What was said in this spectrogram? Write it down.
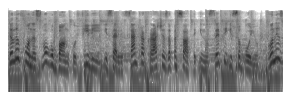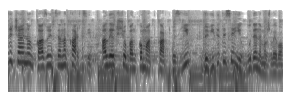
Телефони свого банку, філії і сервіс-центра краще записати і носити із собою. Вони, звичайно, вказуються на картці, але якщо банкомат картку з'їв, довідатися їх буде неможливо.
